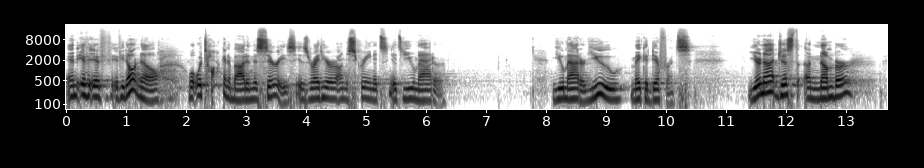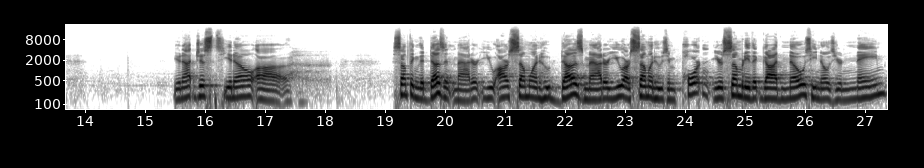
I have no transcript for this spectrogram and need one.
And if, if, if you don't know, what we're talking about in this series is right here on the screen. It's, it's You Matter. You matter. You make a difference. You're not just a number. You're not just, you know, uh, something that doesn't matter. You are someone who does matter. You are someone who's important. You're somebody that God knows. He knows your name.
